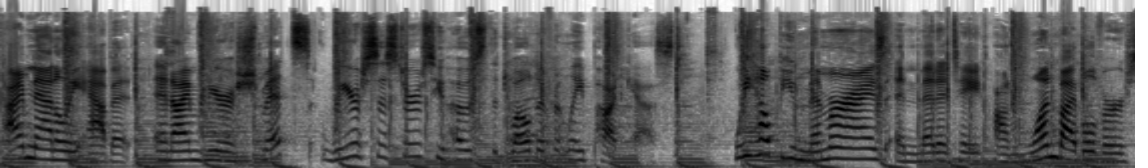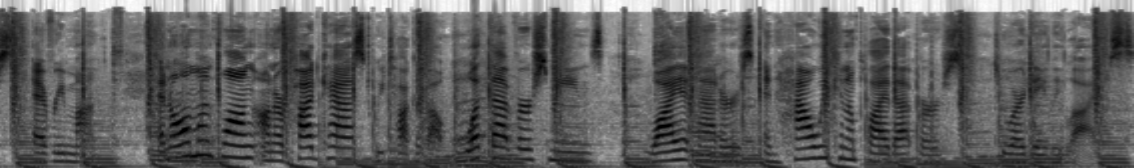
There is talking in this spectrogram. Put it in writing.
I'm Natalie Abbott. And I'm Vera Schmitz. We are sisters who host the Dwell Differently podcast. We help you memorize and meditate on one Bible verse every month. And all month long on our podcast, we talk about what that verse means, why it matters, and how we can apply that verse to our daily lives.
